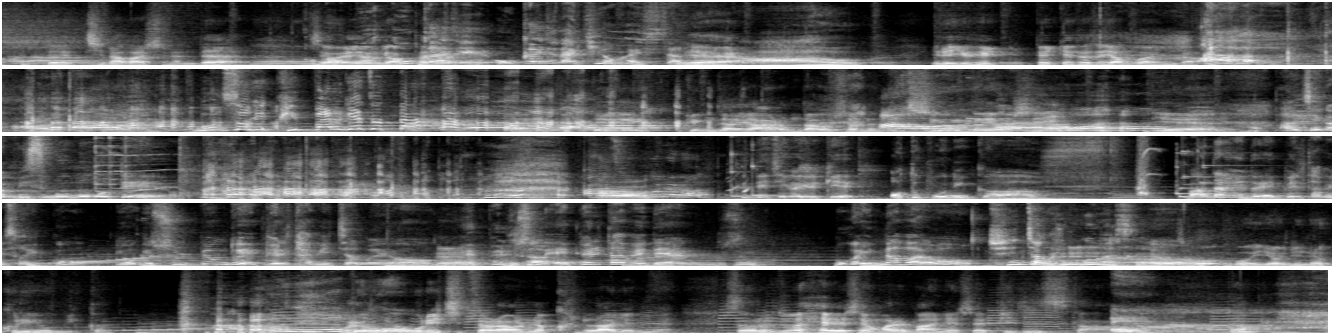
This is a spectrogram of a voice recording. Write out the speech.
그러니까 아 그때 지나가시는데 제가 그냥 옆에서 옷까지 옷까지 다 기억하시잖아요. 예, 아우 이렇게 뵙- 뵙게 돼서 영광입니다. 아, 문속이 귀 빨개졌다. 그때 아니, 그때 굉장히 아름다우셨는데 지금도 역시 예. 아 제가 미스 모모 어때요? 근데 제가 이렇게 어떻게 보니까 마당에도 에펠탑이 서 있고 여기 술병도 에펠탑이 있잖아요. 네. 에펠탑. 무슨 에펠탑에 대한 무슨 뭐가 있나 봐요. 진짜 궁금했어요. 뭐, 뭐 연인의 그리움입니까? 본인의 우리, 그리움? 우리 집사람이면 큰일 나겠네. 저는 좀 해외 생활을 많이 했어요, 비즈니스가. 네. 그냥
